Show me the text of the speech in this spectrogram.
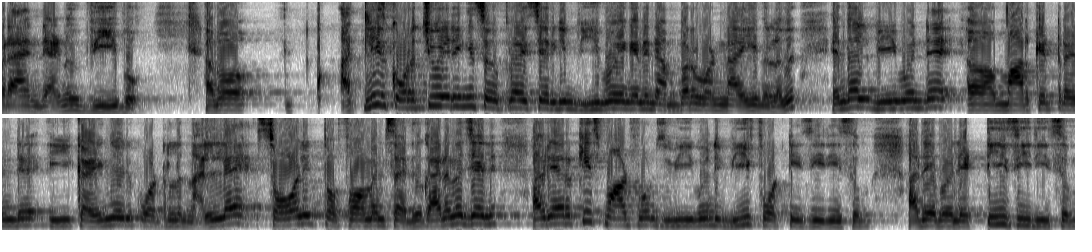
ബ്രാൻഡാണ് വിവോ അപ്പോൾ അറ്റ്ലീസ്റ്റ് കുറച്ചു പേരെങ്കിലും സർപ്രൈസ് ആയിരിക്കും. വിവോ എങ്ങനെ നമ്പർ വൺ ആയി എന്നുള്ളത്. എന്നാൽ വിവോന്റെ മാർക്കറ്റ് ട്രെൻഡ് ഈ കഴിഞ്ഞ ഒരു ക്വാർട്ടറിൽ നല്ല സോളിഡ് പെർഫോമൻസ് ആയിരുന്നു. കാരണം എന്താ വെച്ചാൽ അവർ ഇറക്കിയ സ്മാർട്ട് ഫോൺസ് വിവോന്റെ വി ഫോർട്ടി സീരീസും അതേപോലെ ടി സീരീസും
